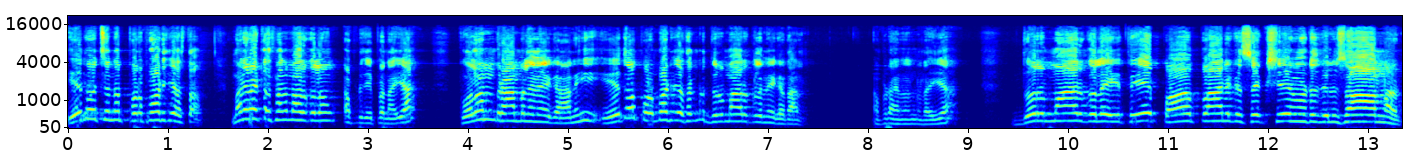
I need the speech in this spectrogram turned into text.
ఏదో చిన్న పొరపాటు చేస్తాం. మనం ఎట్లా సన్మార్గులం? అప్పుడు చెప్పాను అయ్యా కులం బ్రాహ్మణమే కానీ ఏదో పొరపాటు చేస్తాం దుర్మార్గులమే కదా అప్పుడు ఆయన అన్నాడు అయ్యా దుర్మార్గులైతే పాపానికి శిక్ష ఏమిటో తెలుసా? అన్నాడు.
